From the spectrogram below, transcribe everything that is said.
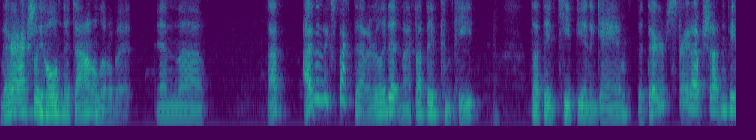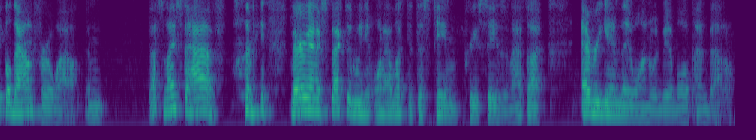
they're actually holding it down a little bit, and uh, that I didn't expect that. I really didn't. I thought they'd compete, thought they'd keep you in a game, but they're straight up shutting people down for a while, and that's nice to have. I mean, very unexpected when you, when I looked at this team preseason. I thought every game they won would be a bullpen battle.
